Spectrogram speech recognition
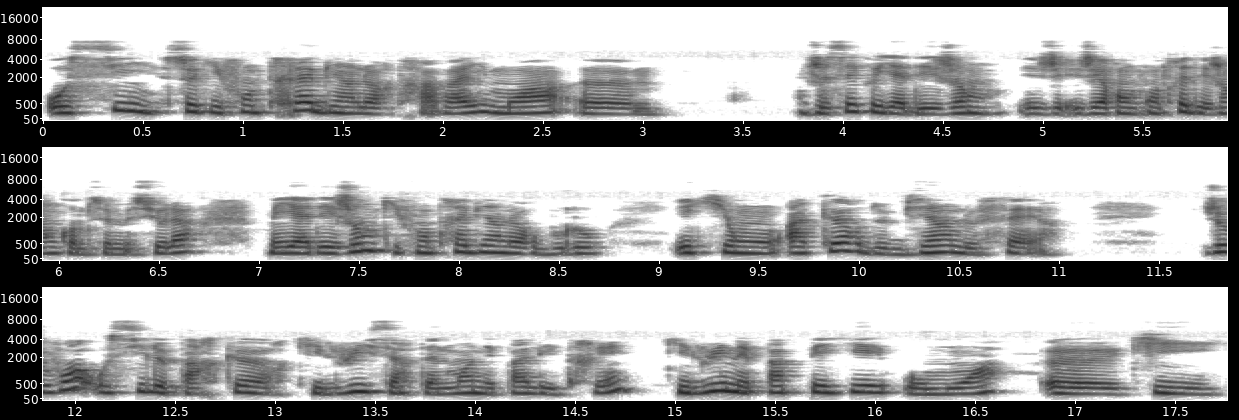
aussi ceux qui font très bien leur travail, moi, euh, je sais qu'il y a des gens, j'ai rencontré des gens comme ce monsieur-là, mais il y a des gens qui font très bien leur boulot et qui ont à cœur de bien le faire. Je vois aussi le parker qui lui certainement n'est pas lettré, qui lui n'est pas payé au mois, euh, qui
